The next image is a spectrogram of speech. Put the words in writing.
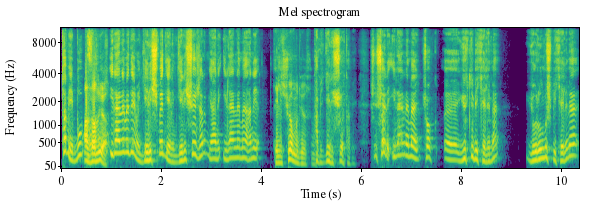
Tabii bu Azalıyor. bu ilerleme değil mi? Gelişme diyelim. Gelişiyor canım. Yani ilerleme hani gelişiyor mu diyorsunuz? Tabii gelişiyor tabii. Şimdi şöyle ilerleme çok e, yüklü bir kelime. Yorulmuş bir kelime.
